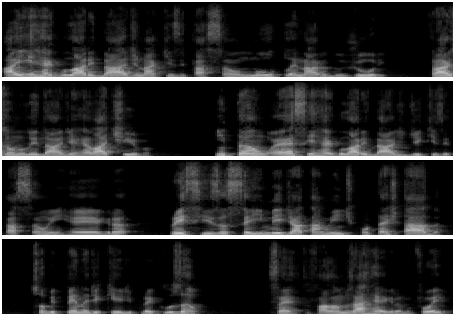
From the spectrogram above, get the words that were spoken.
a irregularidade na aquisitação no plenário do júri traz uma nulidade relativa. Então, essa irregularidade de quisitação em regra precisa ser imediatamente contestada, sob pena de quê? De preclusão. Certo, falamos a regra, não foi?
